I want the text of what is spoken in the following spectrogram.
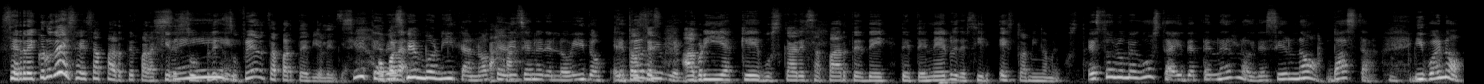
se recrudece esa parte para quienes sufrieron esa parte de violencia. Sí, te ves bien bonita, ¿no? Te dicen en el oído. entonces habría que buscar esa parte de detenerlo y decir, esto a mí no me gusta. Esto no me gusta y detenerlo y decir, no, basta. Y bueno,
